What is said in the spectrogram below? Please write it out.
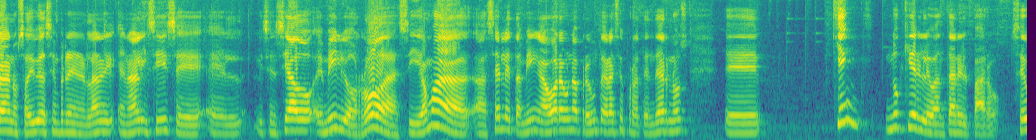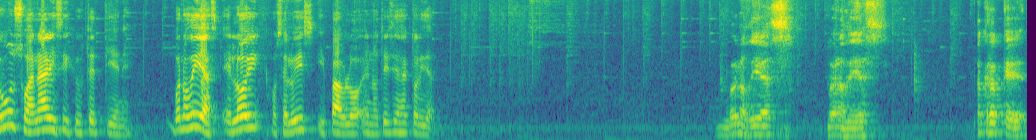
Nos ayuda siempre en el análisis eh, el licenciado Emilio Rodas. Y vamos a hacerle también ahora una pregunta, gracias por atendernos. Eh, ¿Quién no quiere levantar el paro, según su análisis que usted tiene? Buenos días, Eloy, José Luis y Pablo en Noticias de Actualidad. Buenos días, buenos días. Yo creo que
